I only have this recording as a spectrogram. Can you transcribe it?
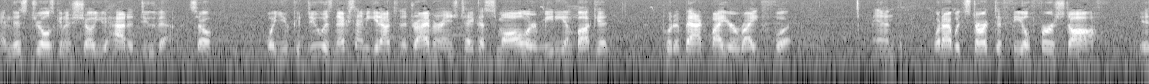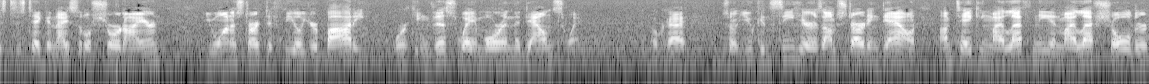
And this drill is gonna show you how to do that. So what you could do is next time you get out to the driving range, take a small or medium bucket, put it back by your right foot. And what I would start to feel first off is just take a nice little short iron. You wanna start to feel your body working this way more in the downswing, okay? So you can see here as I'm starting down, I'm taking my left knee and my left shoulder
